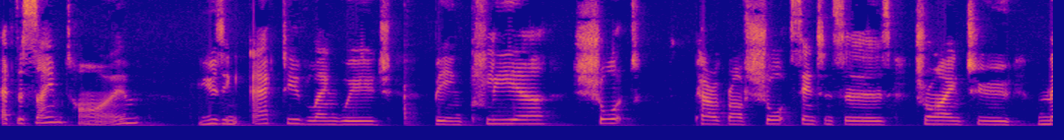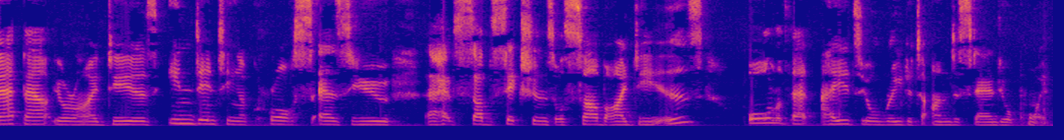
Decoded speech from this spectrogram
At the same time, using active language, being clear, short paragraphs, short sentences, trying to map out your ideas, indenting across as you uh, have subsections or sub ideas. All of that aids your reader to understand your point.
